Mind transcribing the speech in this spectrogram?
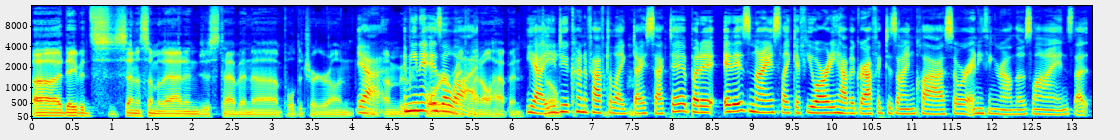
Uh, David's sent us some of that and just haven't uh, pulled the trigger on. Yeah. on, on I mean, it is a lot. That all happen. Yeah, So, you do kind of have to like dissect it, but it, it is nice. Like if you already have a graphic design class or anything around those lines that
